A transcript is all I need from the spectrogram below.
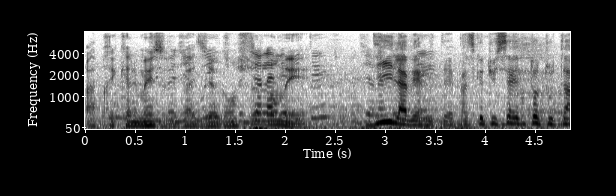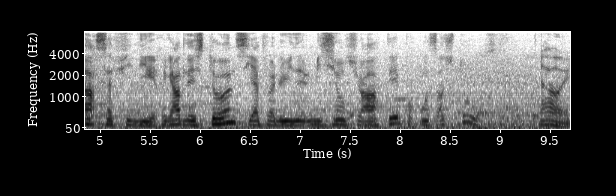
Après, calmer, ça veut pas dire grand chose. dire la non, mais Dis la vérité, parce que tu sais, tôt ou tard, ça finit. Regarde les Stones, il a fallu une émission sur Arte pour qu'on sache tout. Ah ouais.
